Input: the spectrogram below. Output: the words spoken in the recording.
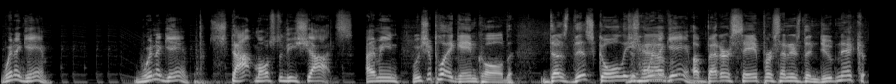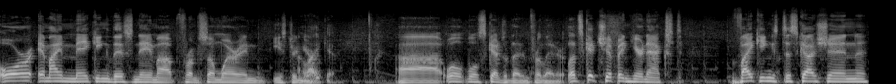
win a game. Win a game. Stop most of these shots. I mean, We should play a game called Does this goalie Just win a have game. better save percentage than Dubnyk, or am I making this name up from somewhere in Eastern I Europe? like it. Uh, we'll we'll schedule that in for later. Let's get Chip in here next. Vikings discussion.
